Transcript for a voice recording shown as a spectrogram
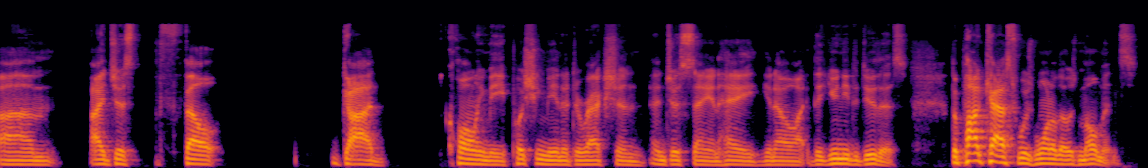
um I just felt God calling me, pushing me in a direction, and just saying, "Hey, you know that you need to do this." The podcast was one of those moments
